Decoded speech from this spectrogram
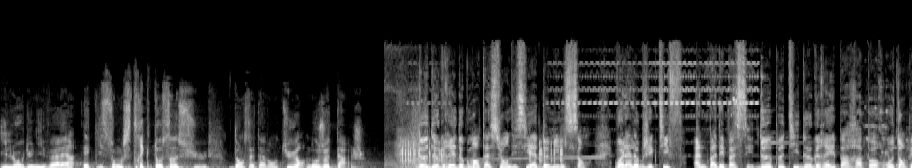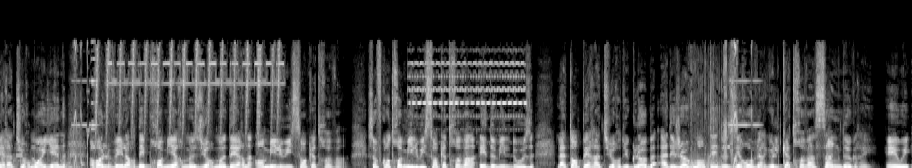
îlot d'univers et qui sont stricto sensu dans cette aventure nos otages. 2 degrés d'augmentation d'ici à 2100. Voilà l'objectif à ne pas dépasser. 2 petits degrés par rapport aux températures moyennes relevées lors des premières mesures modernes en 1880. Sauf qu'entre 1880 et 2012, la température du globe a déjà augmenté de 0,85 degrés. Eh oui,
